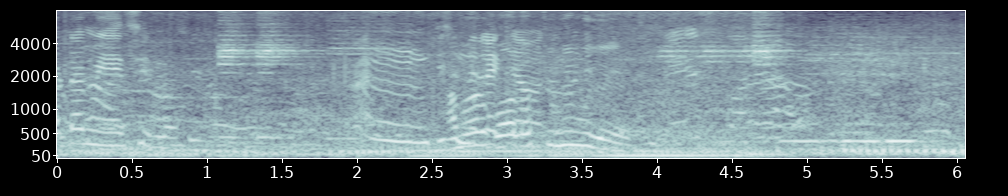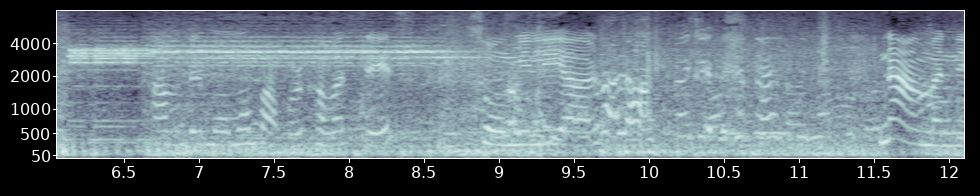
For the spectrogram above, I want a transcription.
ওটা মেয়ে ছিল। আমাদের মোমো পাঁপড় খাওয়া শেষ সৌমিলি আর না মানে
